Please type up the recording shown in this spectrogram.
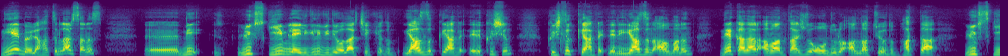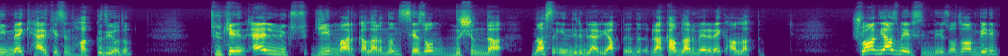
Niye böyle hatırlarsanız e, bir lüks giyimle ilgili videolar çekiyordum. Yazlık kıyafetleri kışın, kışlık kıyafetleri yazın almanın ne kadar avantajlı olduğunu anlatıyordum. Hatta lüks giyinmek herkesin hakkı diyordum. Türkiye'nin en lüks giyim markalarının sezon dışında nasıl indirimler yaptığını rakamlar vererek anlattım. Şu an yaz mevsimindeyiz. O zaman benim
